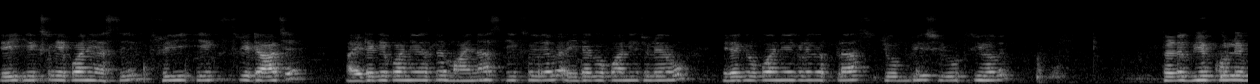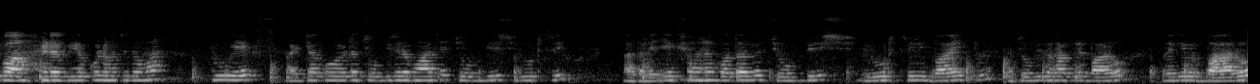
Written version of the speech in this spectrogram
এই এক্সটাকে এপার নিয়ে আসছি থ্রি এক্স থ্রি এটা আছে, আর এটাকে এপার নিয়ে আসলে মাইনাস এক্স হয়ে যাবে, আর এটাকে ওপার নিয়ে চলে যাব। এটাকে ওপার নিয়ে গেলে প্লাস চব্বিশ রুট থ্রি হবে। তাহলে এটা বিয়োগ করলে বা এটা বিয়োগ করলে হচ্ছে তোমার টু এক্স আর এটা এটা চব্বিশ এরকম আছে, চব্বিশ রুট থ্রি আর তাহলে এক্স সমান কত হবে? চব্বিশ রুট থ্রি বাই টু চব্বিশে ভাগলে বারো। তাহলে কি হবে? বারো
